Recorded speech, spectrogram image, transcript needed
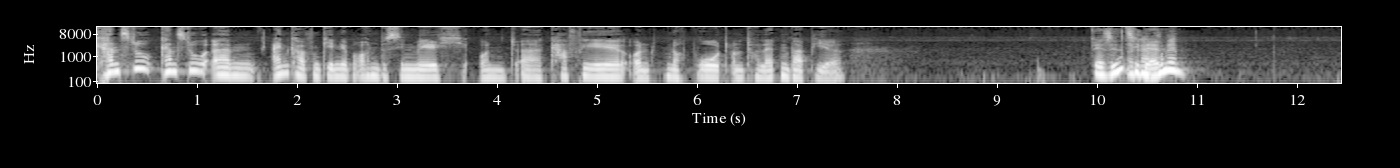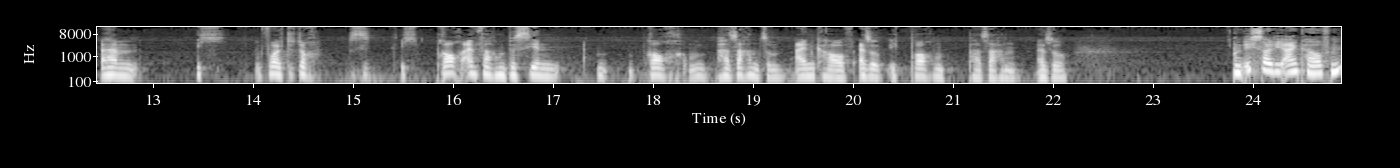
kannst du, kannst du ähm, einkaufen gehen? Wir brauchen ein bisschen Milch und äh, Kaffee und noch Brot und Toilettenpapier. Wer sind Sie Kein denn? Problem. Ähm, ich wollte doch, ich brauche einfach ein bisschen, brauche ein paar Sachen zum Einkauf. Also ich brauche ein paar Sachen. Also Und ich soll die einkaufen?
